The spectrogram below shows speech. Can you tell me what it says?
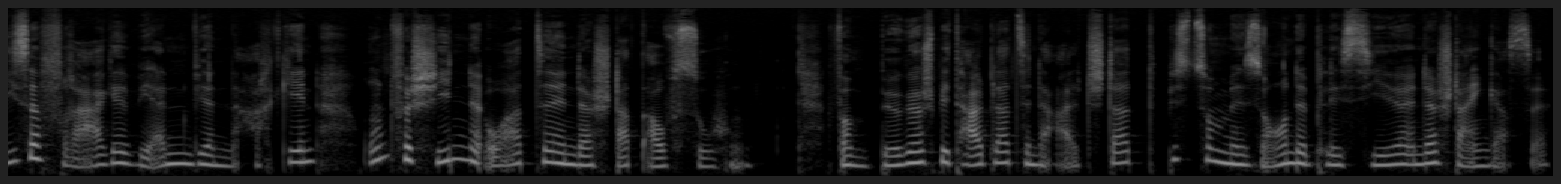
dieser Frage werden wir nachgehen und verschiedene Orte in der Stadt aufsuchen. Vom Bürgerspitalplatz in der Altstadt bis zum Maison de Plaisir in der Steingasse.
